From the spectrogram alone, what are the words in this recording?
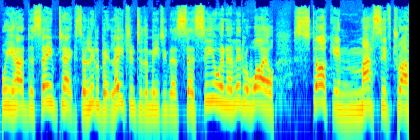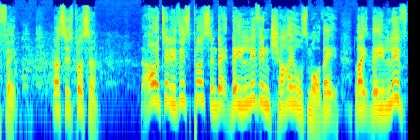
we had the same text a little bit later into the meeting that says, See you in a little while, stuck in massive traffic. That's this person. I want to tell you, this person, they, they live in Cheylesmore. They, like, they live,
